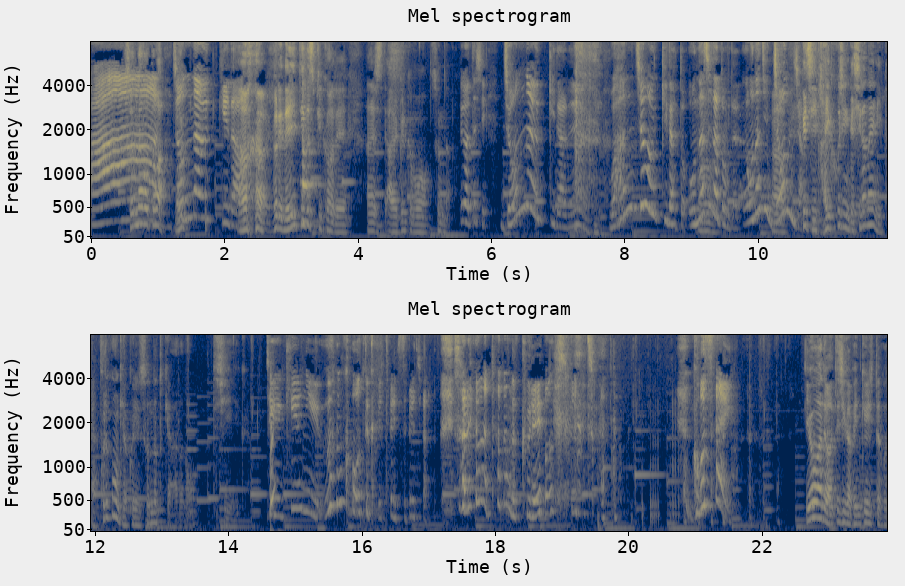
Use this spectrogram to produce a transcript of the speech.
あそんなことはそんなウッキだ。これネイティブスピーカーで話してあなんかもうそんな。で私ジョンナウッキだね。ワンジョンウッキだと同じだと思った。同じジョンじゃん。あ口外国人が知らないにか。これも逆にそんな時あるの？私に急に「うんこ」とか言ったりするじゃん。それはただのクレヨンしんちゃん。5歳今まで私が勉強した言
